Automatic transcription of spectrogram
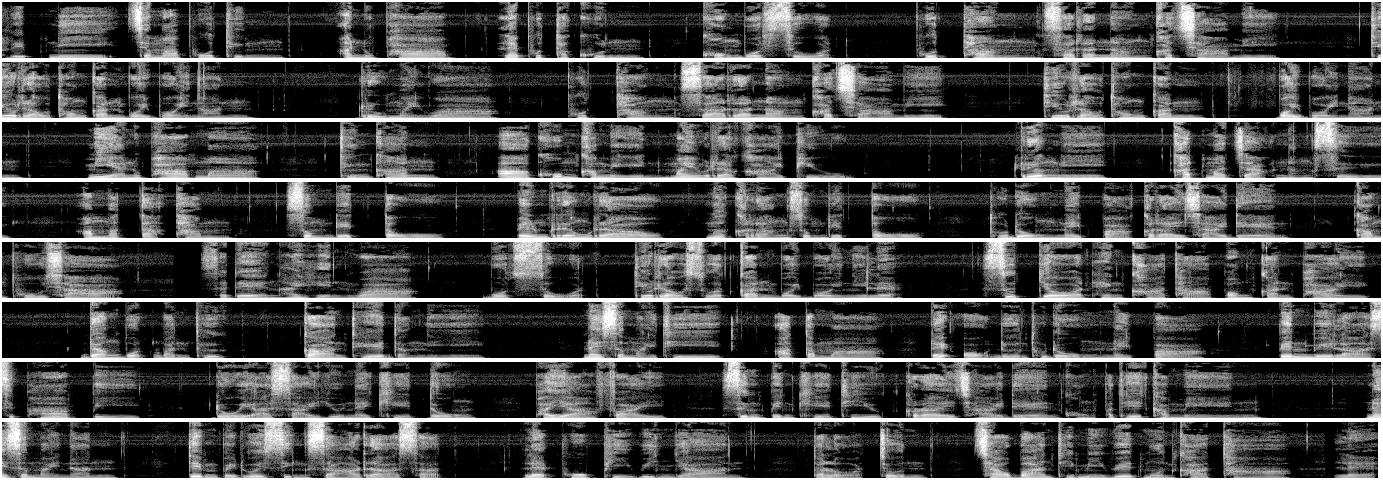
คลิปนี้จะมาพูดถึงอนุภาพและพุทธคุณของบทสวด พุทธังสรนังคัจฉามิ ที่เราท่องกันบ่อยๆนั้น รู้ไหมว่า พุทธังสารนังคัจฉามิ ที่เราท่องกันบ่อยๆนั้น มีอนุภาพมาก ถึงขั้น อาคมเขมรไม่ระคายผิว เรื่องนี้ คัดมาจากหนังสือ อมตะธรรม สมเด็จโต เป็นเรื่องราวเมื่อครั้งสมเด็จโต ทุดงในป่าใกล้ชายแดน กัมพูชา แสดงให้เห็นว่า บทสวดที่เราสวดกันบ่อยๆนี้แหละ สุดยอดแห่งคาถาป้องกันภัย ดังบทบันทึกการเทศดังนี้ ในสมัยที่อาตมา ได้ออกเดินทุดงในป่า เป็นเวลา15ปี โดยอาศัยอยู่ในเขตดงพญาไฟ ซึ่งเป็นเขตที่อยู่ใกล้ชายแดนของประเทศเขมร ในสมัยนั้น เต็มไปด้วยสิงสาราสัตว์ และผู้ผีวิญญาณ ตลอดจนชาวบ้านที่มีเวทมนต์คาถา และ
